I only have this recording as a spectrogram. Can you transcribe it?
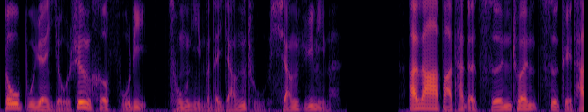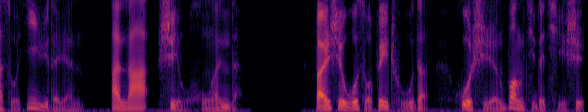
都不愿有任何福利从你们的养主享与你们。安拉把他的慈恩专赐给他所抑郁的人，安拉是有洪恩的。凡是我所废除的或使人忘记的启示，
